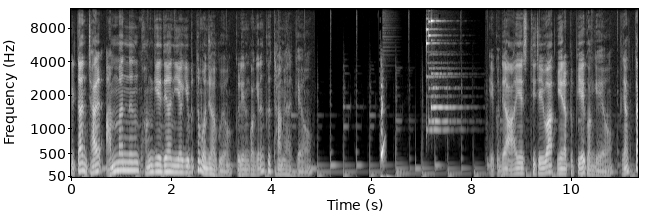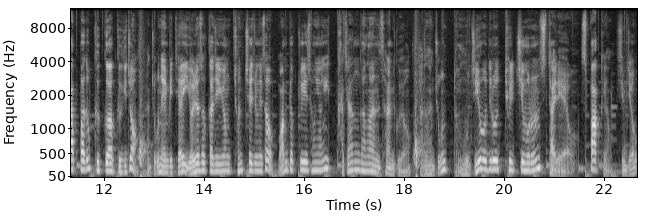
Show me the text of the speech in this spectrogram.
일단 잘 안 맞는 관계에 대한 이야기부터 먼저 하고요. 끌리는 관계는 그 다음에 할게요 예컨대 ISTJ와 ENFP의 관계예요. 그냥 딱 봐도 극과 극이죠. 한쪽은 MBTI 16가지 유형 전체 중에서 완벽주의 성향이 가장 강한 사람이고요. 다른 한쪽은 도무지 어디로 튈지 모르는 스타일이에요. 스파크형, 심지어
